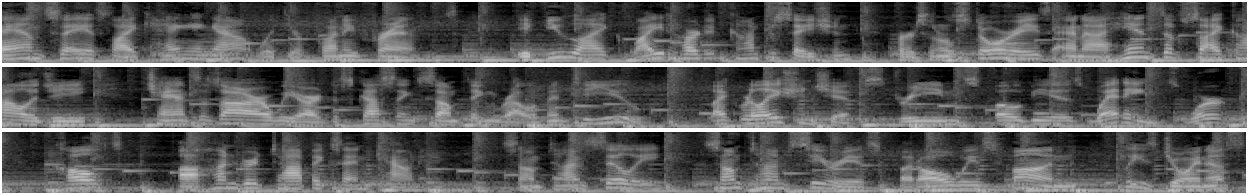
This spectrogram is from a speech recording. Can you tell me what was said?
Fans say it's like hanging out with your funny friends. If you like lighthearted conversation, personal stories, and a hint of psychology, chances are we are discussing something relevant to you, like relationships, dreams, phobias, weddings, work, cults, a hundred topics and counting. Sometimes silly, sometimes serious, but always fun. Please join us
